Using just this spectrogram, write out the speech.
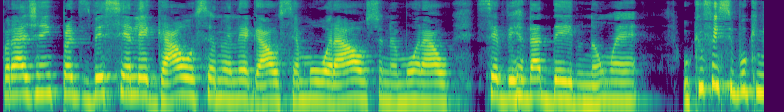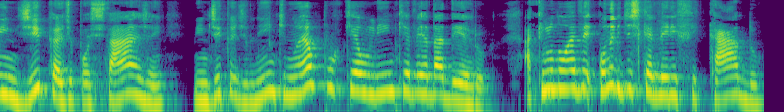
pra gente para ver se é legal ou se não é legal, se é moral, se não é moral, se é verdadeiro, não é. O que o Facebook me indica de postagem, me indica de link, não é porque o link é verdadeiro. Aquilo não é quando ele diz que é verificado,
